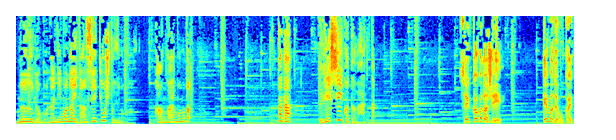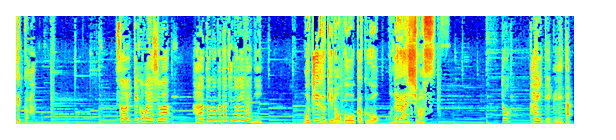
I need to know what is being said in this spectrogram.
ムードも何もない男性教師というのは考え物だ。ただ、嬉しいことはあった。せっかくだし、絵馬でも描いてっか。そう言って小林は、ハートの形の絵馬に、もちづきの合格をお願いします。と書いてくれた。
